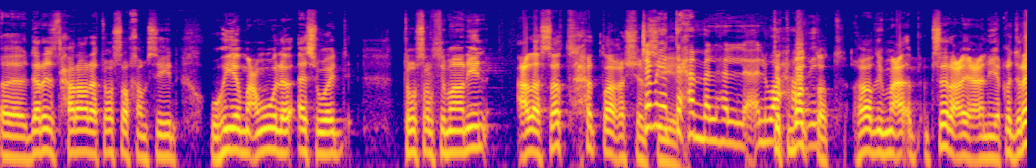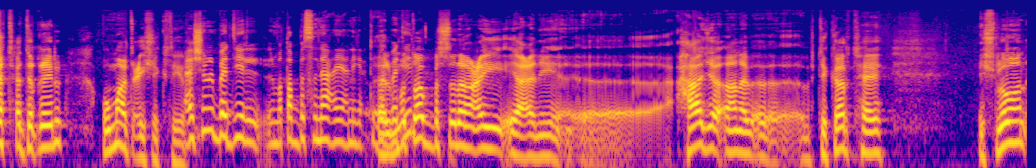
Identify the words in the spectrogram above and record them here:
آه، درجة حراره توصل 50 وهي معمولة أسود توصل 80 على سطح الطاقة كم الشمسيه يتحمل هالألواح هذه؟ تتبطط هذه مع بسرعة يعني قدرتها تقل وما تعيش كثير شنو البديل المطب الصناعي يعني يعتبر بديل؟ المطب الصناعي يعني آه، حاجة أنا ابتكرتها شلون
